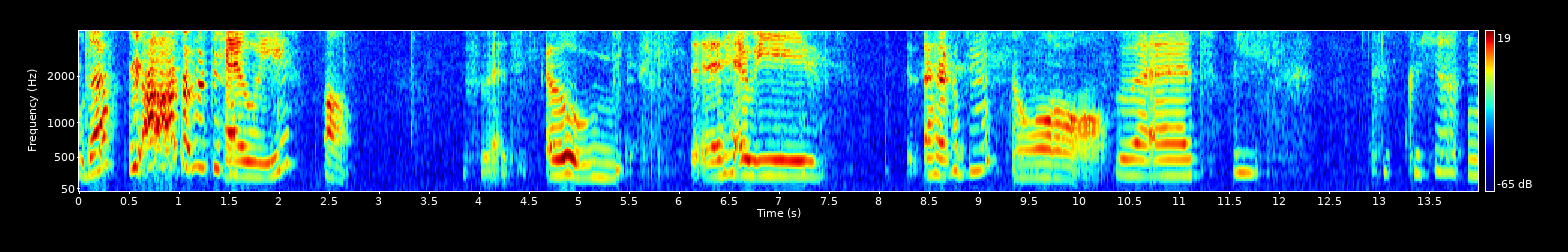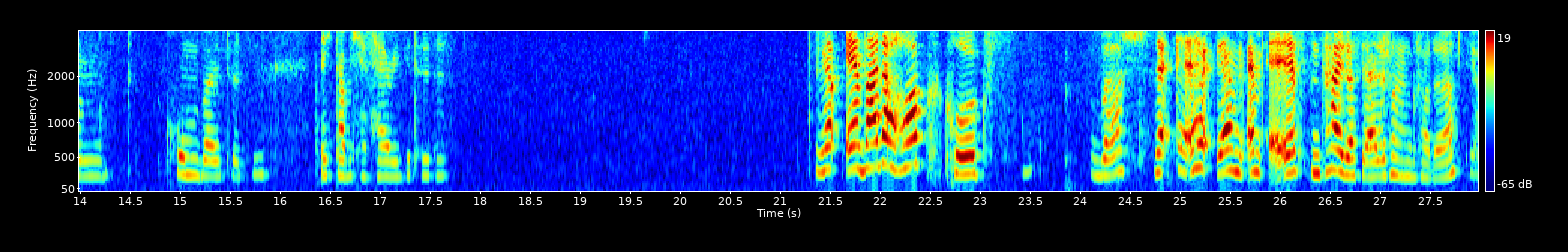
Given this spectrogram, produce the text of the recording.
Oder? Ja, das ist die Harry. Oh. Fred. Oh. Äh, Harry. Herden. Oh. Fred. Kü- Küche und Krummbein töten. Ich glaube, ich hätte Harry getötet. Ja, er war der Horcrux. Was? Ja, er, ja, im, ersten Teil, hast ja alle schon angeschaut, oder? Ja.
